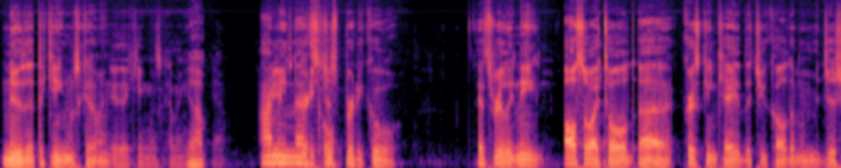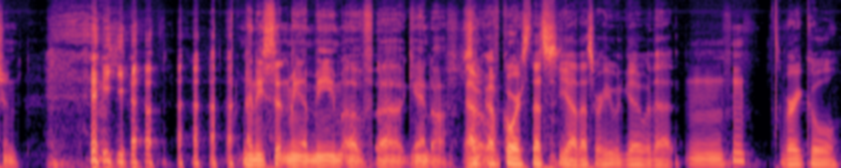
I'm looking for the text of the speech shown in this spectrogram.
Knew that the king was coming. knew the king was coming. Yep. Yeah. I Pretty- mean, that's pretty cool. just pretty cool. It's really neat. Also, I told uh, Chris Kincaid that you called him a magician, yeah. and he sent me a meme of uh, Gandalf. So, Of, of course, that's yeah, that's where he would go with that. Mm-hmm. Very cool.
